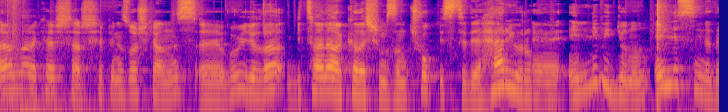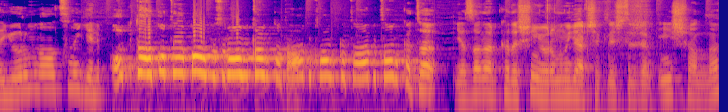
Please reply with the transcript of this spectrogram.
Selamlar arkadaşlar, hepiniz hoş geldiniz. Ee, bu videoda bir tane arkadaşımızın çok istediği her yorum ee, 50 videonun 50'sinde de yorumun altına gelip Abi tank ata yapar mısın abi tank ata abi tank ata abi tank ata yazan arkadaşın yorumunu gerçekleştireceğim inşallah.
